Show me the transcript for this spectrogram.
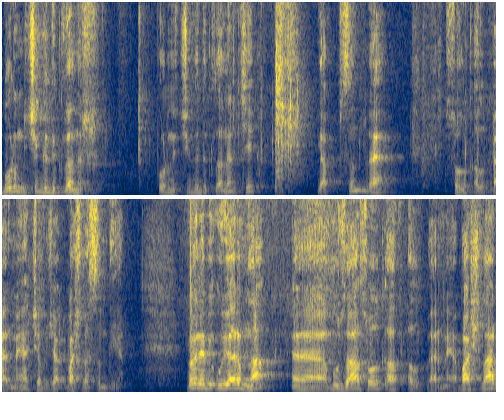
burun içi gıdıklanır. Burun içi gıdıklanır ki yapsın ve soluk alıp vermeye çabucak başlasın diye. Böyle bir uyarımla e, buzağa soluk al- alıp vermeye başlar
